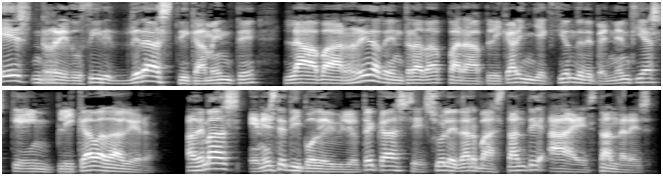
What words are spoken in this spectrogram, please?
es reducir drásticamente la barrera de entrada para aplicar inyección de dependencias que implicaba Dagger. Además, en este tipo de bibliotecas se suele dar bastante a estándares,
